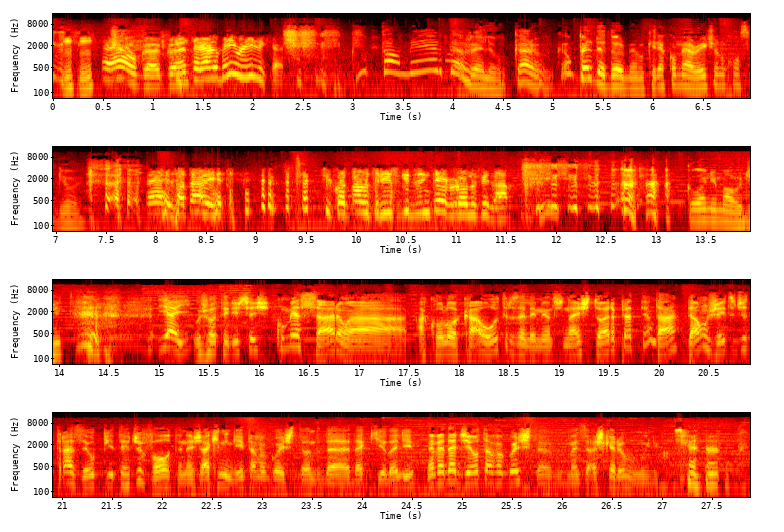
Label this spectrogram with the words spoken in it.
Uhum. É, o Gu- Gunter era o Ben Reilly, cara. Puta merda, velho. Cara, é um perdedor mesmo. Queria comer a Rachel, não conseguiu, velho. É, exatamente. Ficou tão triste que desintegrou no final. Clone maldito. E aí, os roteiristas começaram a, a colocar outros elementos na história pra tentar dar um jeito de trazer o Peter de volta, né? Já que ninguém tava gostando da, daquilo ali. Na verdade, eu tava gostando, mas eu acho que era o único.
